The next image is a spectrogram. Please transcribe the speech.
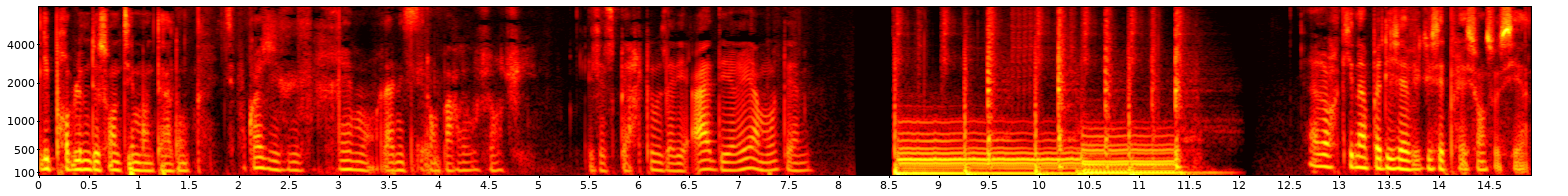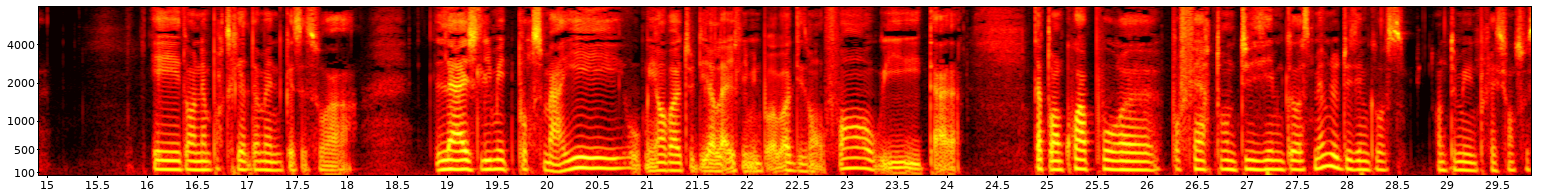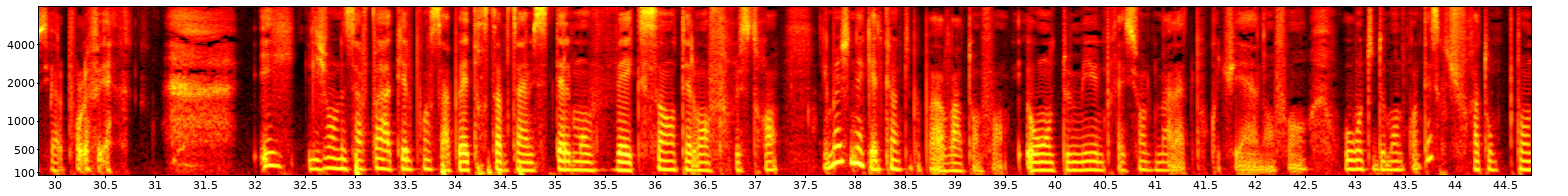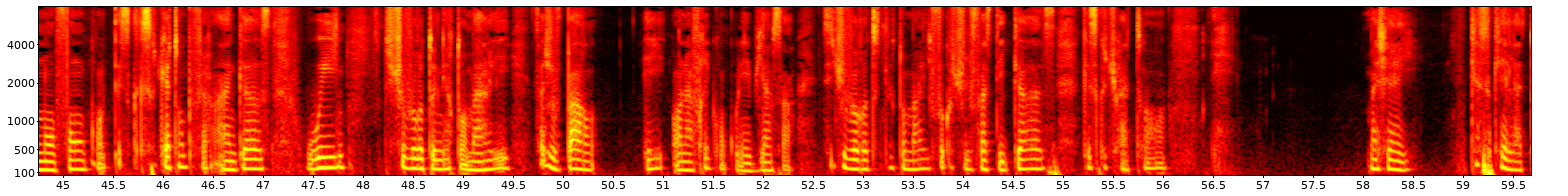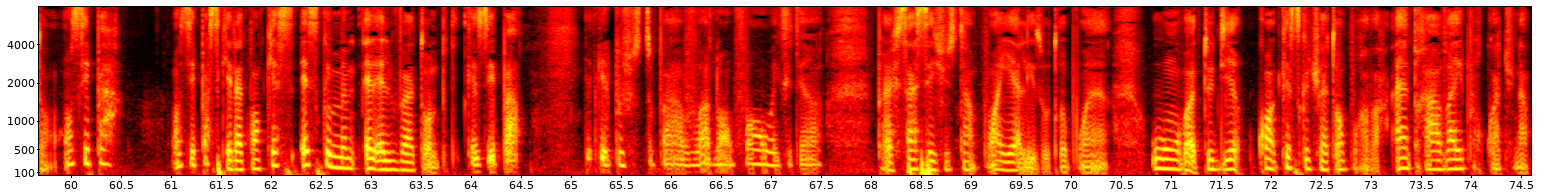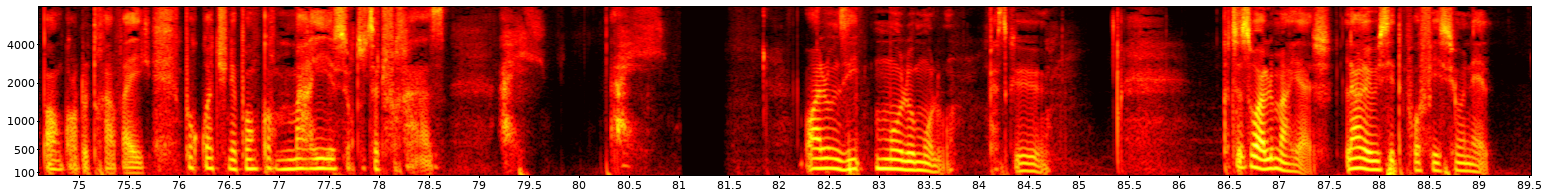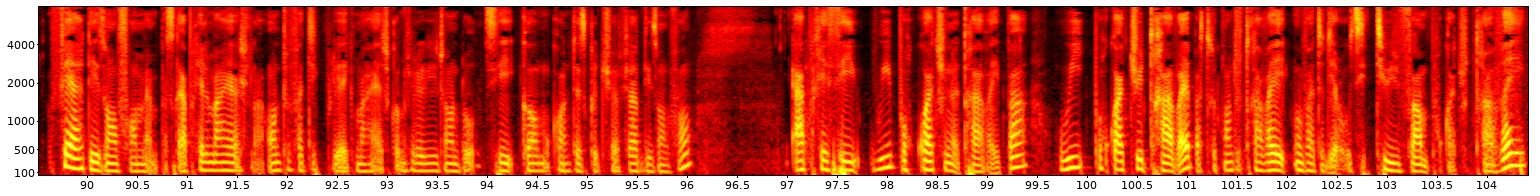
les problèmes de santé mentale. Donc, c'est pourquoi j'ai vu vraiment la nécessité d'en parler aujourd'hui. J'espère que vous allez adhérer à mon thème. Alors, qui n'a pas déjà vécu cette pression sociale? Et dans n'importe quel domaine, que ce soit l'âge limite pour se marier, ou mais on va te dire l'âge limite pour avoir des enfants, oui, t'as T'attends quoi pour, euh, pour faire ton deuxième gosse Même le deuxième gosse, on te met une pression sociale pour le faire. Et les gens ne savent pas à quel point ça peut être sometimes tellement vexant, tellement frustrant. Imaginez quelqu'un qui peut pas avoir d'enfant et on te met une pression de malade pour que tu aies un enfant ou on te demande quand est-ce que tu feras ton, ton enfant, quand est-ce que tu attends pour faire un gosse? Oui, tu veux retenir ton mari. Ça, je parle et en Afrique, on connaît bien ça. Si tu veux retenir ton mari, il faut que tu lui fasses des gaz. Qu'est-ce que tu attends? Ma chérie, qu'est-ce qu'elle attend? On ne sait pas. On ne sait pas ce qu'elle attend. Est-ce que même elle, elle va attendre? Peut-être qu'elle ne sait pas. Peut-être qu'elle peut juste pas avoir d'enfant, etc. Bref, ça, c'est juste un point. Il y a les autres points où on va te dire qu'est-ce que tu attends pour avoir un travail, pourquoi tu n'as pas encore de travail, pourquoi tu n'es pas encore marié sur toute cette phrase. Aïe. Allons-y, mollo, mollo. Parce que, que ce soit le mariage, la réussite professionnelle, faire des enfants même, parce qu'après le mariage, là, on ne te fatigue plus avec le mariage, comme je l'ai dit tantôt. C'est comme quand est-ce que tu vas faire des enfants? Après, c'est oui, pourquoi tu ne travailles pas? Oui, pourquoi tu travailles? Parce que quand tu travailles, on va te dire aussi, tu es une femme, pourquoi tu travailles?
